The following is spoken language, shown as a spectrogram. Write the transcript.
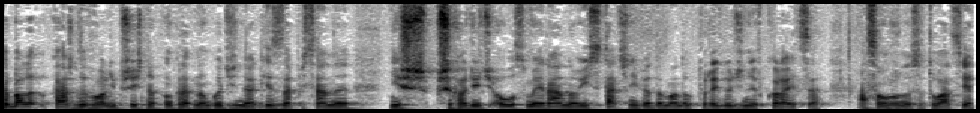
chyba każdy woli przyjść na konkretną godzinę, jak jest zapisany, niż przychodzić o 8 rano i stać nie wiadomo do której godziny w kolejce. A są różne sytuacje.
